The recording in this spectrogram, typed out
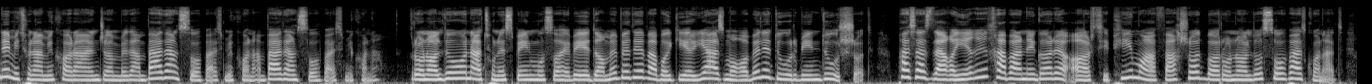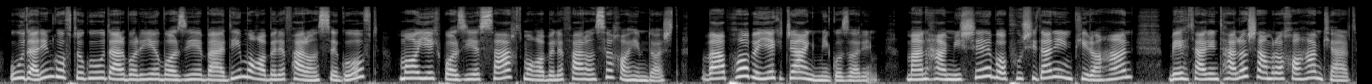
نمی‌تونم این کار را انجام بدم. بعدا صحبت می‌کنم. بعدا صحبت می‌کنم. رونالدو نتونست به این مصاحبه ادامه بده و با گریه از مقابل دوربین دور شد. پس از دقایقی خبرنگار آرتی‌پی موفق شد با رونالدو صحبت کند. او در این گفتگو درباره بازی بعدی مقابل فرانسه گفت ما یک بازی سخت مقابل فرانسه خواهیم داشت و پا به یک جنگ می‌گذاریم. من همیشه با پوشیدن این پیراهن بهترین تلاشم را خواهم کرد.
